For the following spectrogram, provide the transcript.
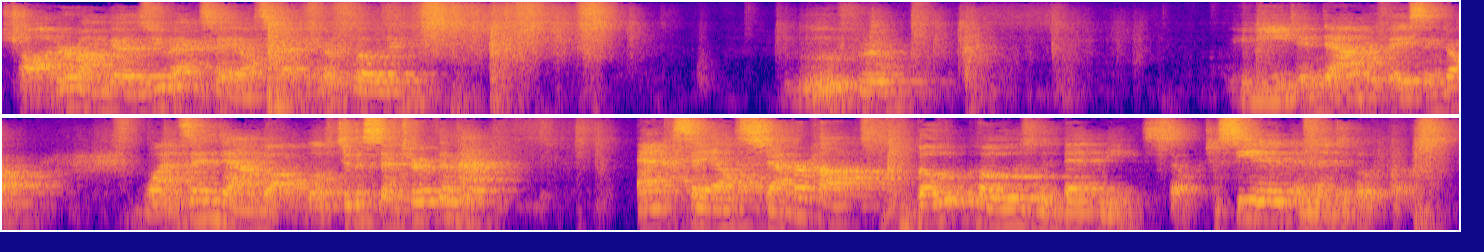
Chaturanga as you exhale, stepping or floating. Move through. We meet in downward facing dog. Once in down dog, look to the center of the mat. Exhale, step or hop, boat pose with bent knees. So to seated and then to boat pose,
